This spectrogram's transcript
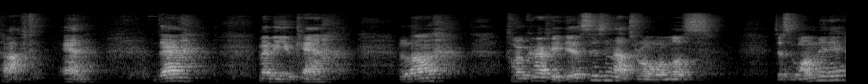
top to end. Then maybe you can learn for coffee. This is not long, almost just one minute.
